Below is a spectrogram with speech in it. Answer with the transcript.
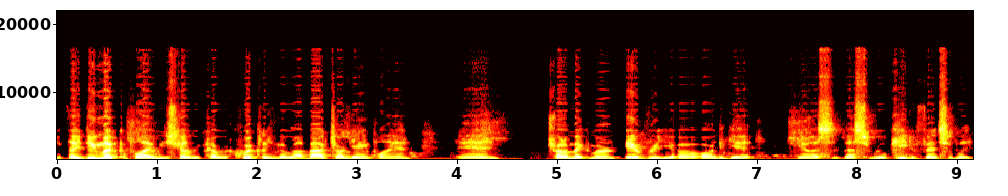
if they do make a play, we just got to recover quickly and go right back to our game plan and try to make them earn every yard to get. You know, that's that's real key defensively.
